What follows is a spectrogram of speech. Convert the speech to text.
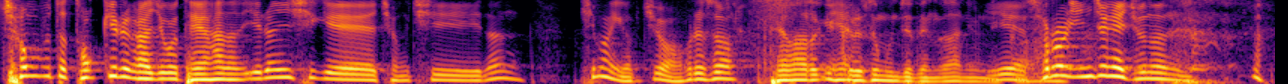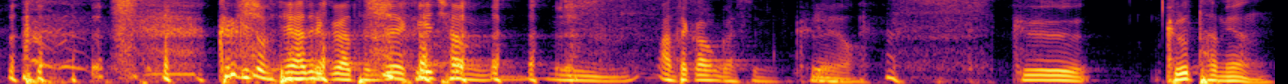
처음부터 도끼를 가지고 대하는 이런 식의 정치는 희망이 없죠. 그래서 대화력이 예. 그래서 문제된 거 아닙니까? 예, 서로를 인정해 주는 그렇게 좀 돼야 될 것 같은데 그게 참 음, 안타까운 것 같습니다. 그래요. 그 그렇다면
